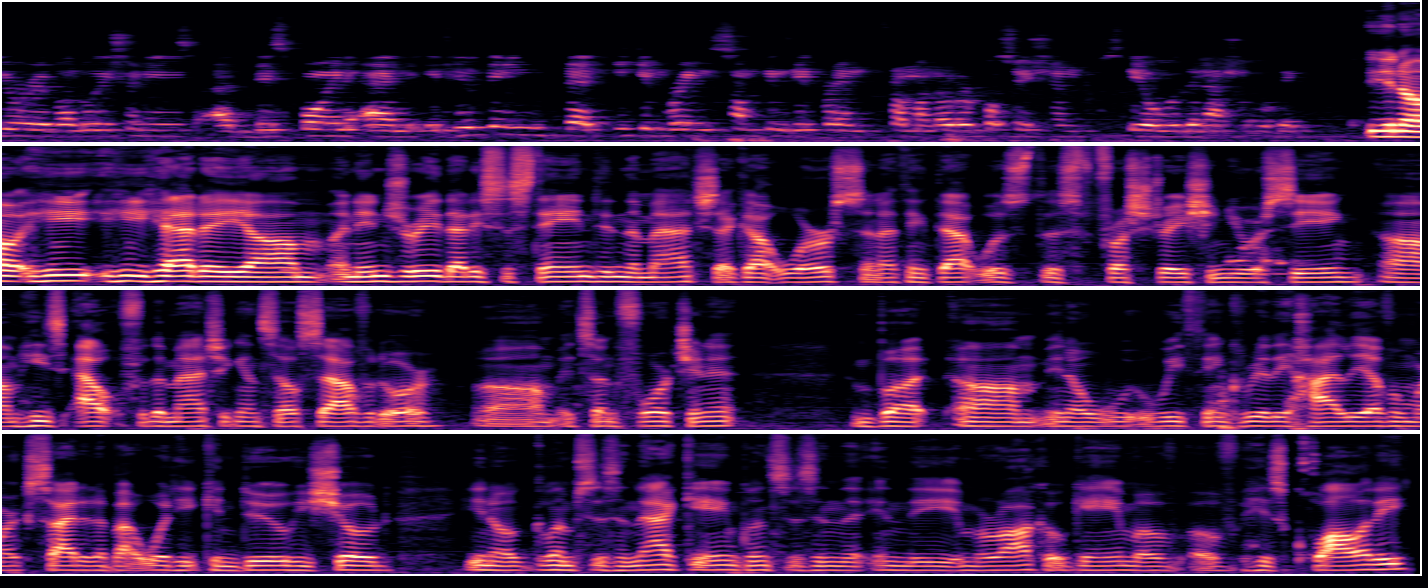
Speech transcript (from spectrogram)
your evaluation is at this point, and if you think that he can bring something different from another position still with the national team. You know, he he had a um, an injury that he sustained in the match that got worse, and I think that was the frustration you were seeing. Um, he's out for the match against El Salvador. Um, it's unfortunate, but um, you know we think really highly of him. We're excited about what he can do. He showed you know, glimpses in that game, glimpses in the in the Morocco game of, of his quality,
